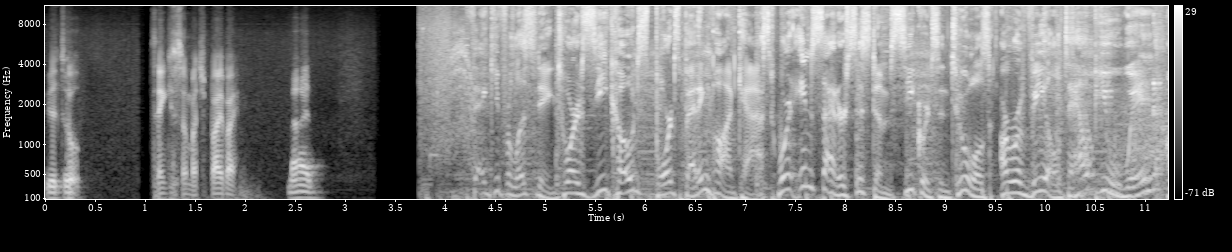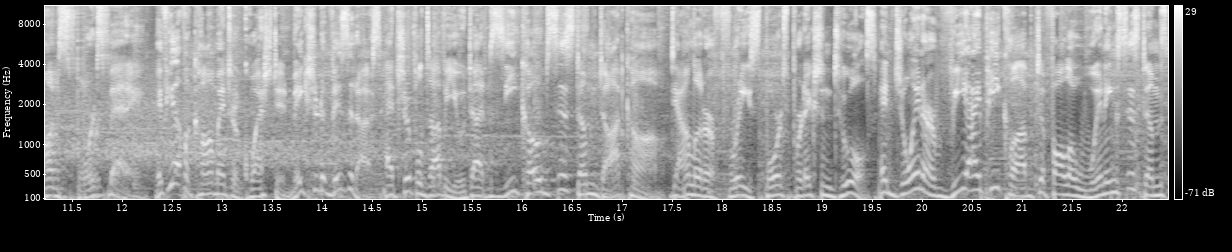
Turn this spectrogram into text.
You too. Cool. Thank you so much. Bye bye. Bye. Thank you for listening to our Z Code Sports Betting Podcast, where insider systems, secrets, and tools are revealed to help you win on sports betting. If you have a comment or question, make sure to visit us at www.zcodesystem.com. Download our free sports prediction tools and join our VIP club to follow winning systems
